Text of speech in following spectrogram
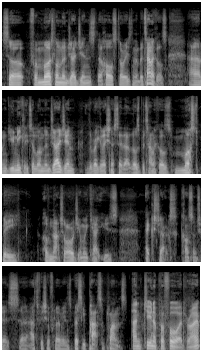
So for most London dry gins, the whole story is in the botanicals, and uniquely to London dry gin, the regulations say that those botanicals must be of natural origin. We can't use extracts, concentrates, uh, artificial flavourings, basically parts of plants. And juniper forward, right?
